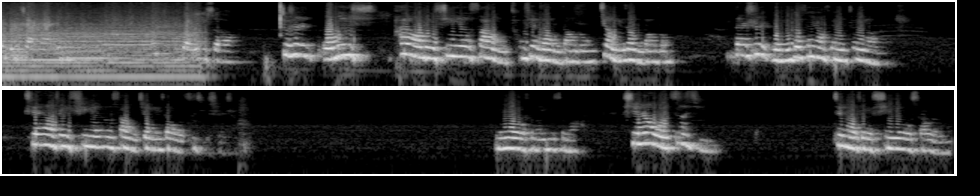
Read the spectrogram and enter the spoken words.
再分享啊，不好意思啊，就是我们盼望这个新耶路撒冷出现在我们当中，降临在我们当中。但是有一个非常非常重要的，先让这个新耶路撒冷降临在我自己身上。明白我什么意思吗？先让我自己进到这个新耶路撒冷里。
